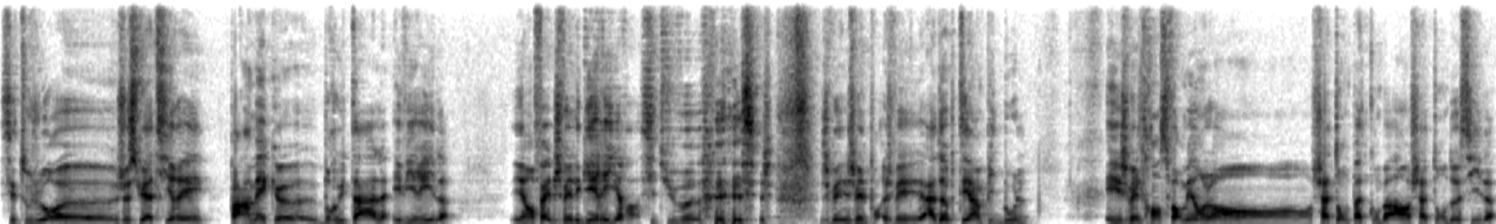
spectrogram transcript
C'est toujours euh, je suis attiré par un mec euh, brutal et viril, et en fait, je vais le guérir, si tu veux. je, vais, je, vais je vais adopter un pitbull, et je vais le transformer en, chaton, pas de combat, en chaton docile.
